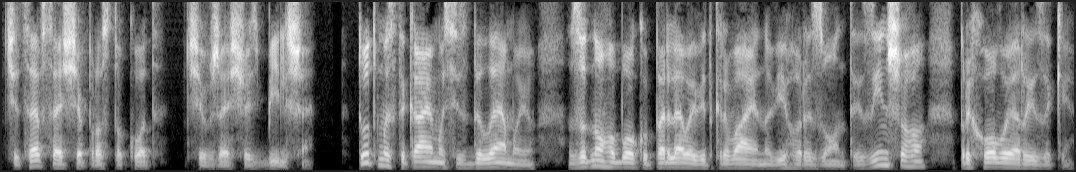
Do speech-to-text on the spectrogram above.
Чи це все ще просто код, чи вже щось більше? Тут ми стикаємося із дилемою. З одного боку, перлявий відкриває нові горизонти, з іншого приховує ризики.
